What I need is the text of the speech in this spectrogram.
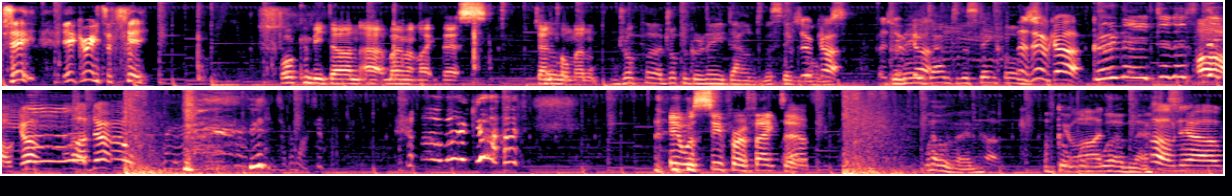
See, he agreed with me. What can be done at a moment like this, gentlemen? Oh, drop a drop a grenade down to the stink Bazooka. bombs. Grenade down to the stink bombs. Bazooka. Grenade to the oh, stink Oh god. bombs. Oh Oh my god. It was super effective. Well then, Oh, I've got God. one worm left. oh no.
